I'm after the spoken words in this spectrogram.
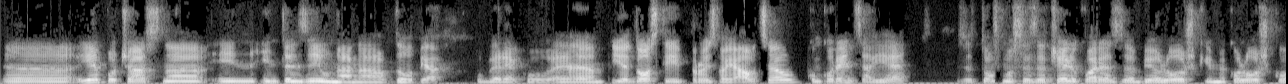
Uh, je počasna in intenzivna na obdobja. Rekel, uh, je dosti proizvajalcev, konkurenca je, zato smo se začeli ukvarjati z biološkim, ekološko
